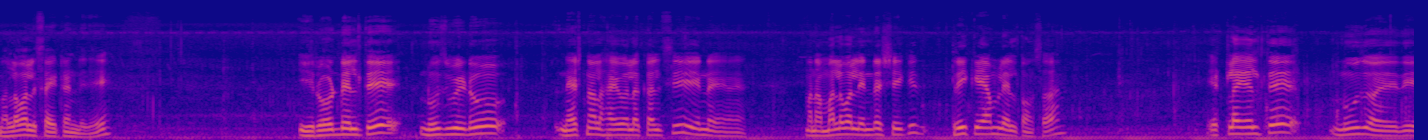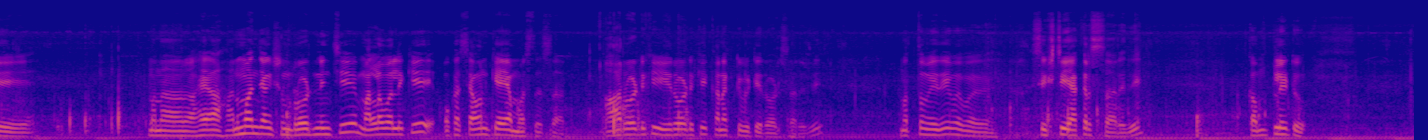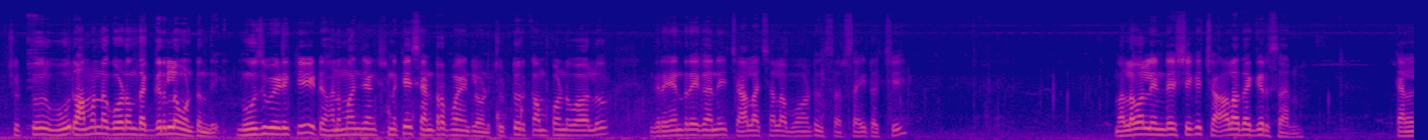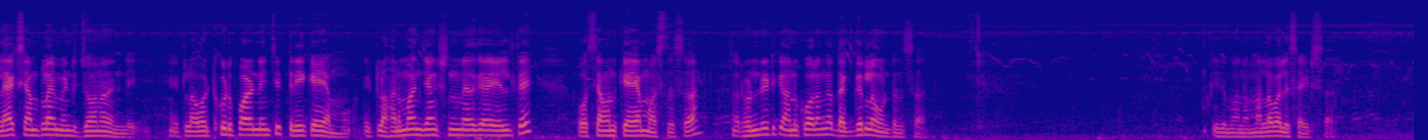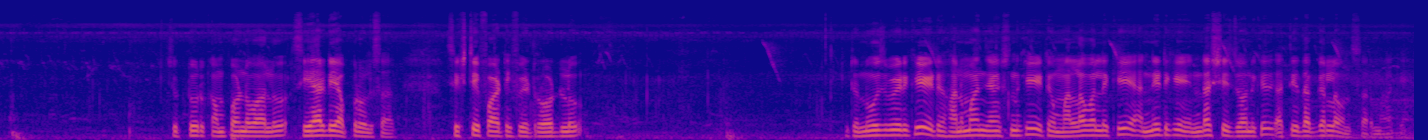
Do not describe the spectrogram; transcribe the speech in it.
Mallavalli site అండి ఇది. ఈ రోడ్డు వెళ్తే నూజివీడు నేషనల్ హైవేలో కలిసి మన మల్లవల్లి ఇండస్ట్రీకి త్రీ కేఎంలు వెళ్తాం సార్. ఎట్లా వెళ్తే నూజు ఇది మన హనుమాన్ జంక్షన్ రోడ్ నుంచి మల్లవల్లికి ఒక సెవెన్ కేఎం వస్తుంది సార్. ఆ రోడ్డుకి ఈ రోడ్డుకి కనెక్టివిటీ రోడ్ సార్ ఇది. మొత్తం ఇది సిక్స్టీ ఎకర్స్ సార్ ఇది. కంప్లీటు. చుట్టూరు ఊరు రామన్నగూడెం దగ్గరలో ఉంటుంది. నూజువీడికి ఇటు హనుమాన్ జంక్షన్కి సెంటర్ పాయింట్లో ఉంటుంది చుట్టూరు కంపౌండ్ వాళ్ళు గ్రైనరీ కానీ చాలా చాలా బాగుంటుంది సార్ సైట్ వచ్చి. మల్లవల్లి ఇండస్ట్రీకి చాలా దగ్గర sir. Ten lakhs employment zone అండి. ఇట్లా ఒట్టుకుడిపాడు నుంచి త్రీ కేఎం. ఇట్లా హనుమాన్ జంక్షన్ మీదుగా వెళ్తే ఓ సెవెన్ కేఎం వస్తుంది సార్. రెండింటికి అనుకూలంగా దగ్గరలో ఉంటుంది సార్. ఇది మన మల్లవల్లి సైడ్ సార్. చుట్టూరు కంపౌండ్ వాళ్ళు CRD approval sir. Sixty forty feet రోడ్లు. ఇటు నూజివీడికి ఇటు హనుమాన్ జంక్షన్కి ఇటు మల్లవల్లికి అన్నిటికీ ఇండస్ట్రీ జోన్కి అతి దగ్గరలో ఉంది సార్ మనకి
